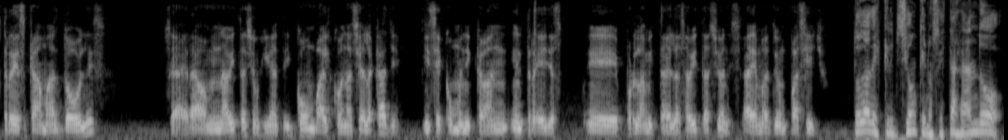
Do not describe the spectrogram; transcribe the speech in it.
tres camas dobles, o sea, era una habitación gigante y con balcón hacia la calle. Y se comunicaban entre ellas eh, por la mitad de las habitaciones, además de un pasillo. Toda descripción que nos estás dando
